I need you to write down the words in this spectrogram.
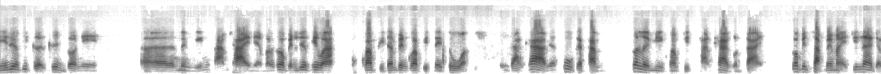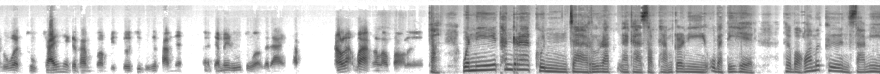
ณีเรื่องที่เกิดขึ้นกรณีเอ่อหนึ่งหญิงสามชายเนี่ย มันก็เป็นเรื่องที่ว่าความผิดนั้นเป็นความผิดในตัวเป็นการฆ่าเนี่ยผู้กระทำก็เลยมีความผิดฐานฆ่าคนตาย ก็เป็นศัพท์ใหม่ๆที่น่าจะรู้ว่าถูกใช้ให้กระทำความผิดโดยที่ผู้กระทำเนี่ยอาจจะไม่รู้ตัวก็ได้ครับ เอาละว่าของเราต่อเลยวันนี้ท่านแรกคุณจารุรัตน์นะคะ สอบถามกรณีอุบัติเหตุ เธอบอกว่าเมื่อคืนสามี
